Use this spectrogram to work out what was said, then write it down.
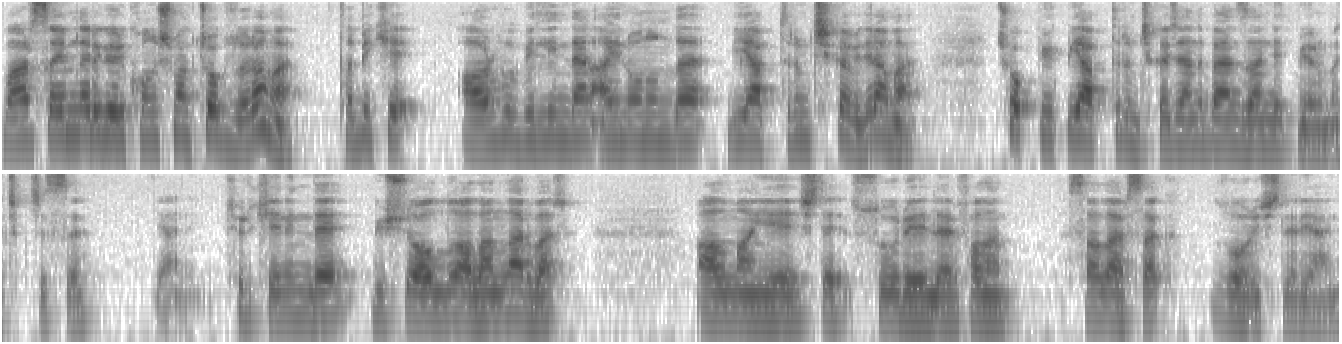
varsayımlara göre konuşmak çok zor ama tabii ki Avrupa Birliği'nden ayın 10'unda bir yaptırım çıkabilir ama çok büyük bir yaptırım çıkacağını ben zannetmiyorum açıkçası. Yani Türkiye'nin de güçlü olduğu alanlar var. Almanya'ya işte Suriyeliler falan salarsak zor işler yani.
